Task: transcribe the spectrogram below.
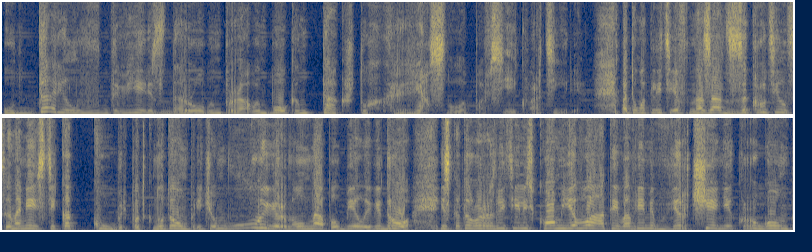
ударил в дверь здоровым правым боком так, что хряснуло по всей квартире. Потом, отлетев назад, закрутился на месте, как кубрь под кнутом, причем вывернул на пол белое ведро, из которого разлетелись комья ваты, и во время верчения кругом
